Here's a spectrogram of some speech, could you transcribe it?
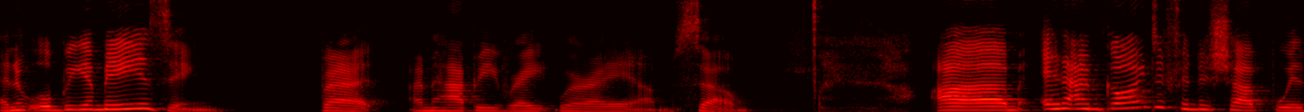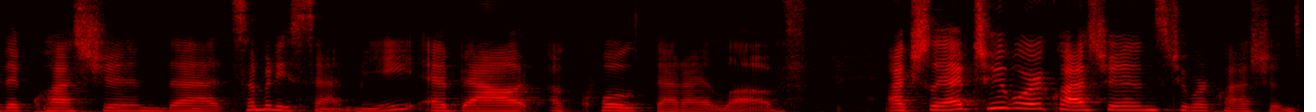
and it will be amazing. But I'm happy right where I am. So, um, and I'm going to finish up with a question that somebody sent me about a quote that I love. Actually, I have two more questions, two more questions.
